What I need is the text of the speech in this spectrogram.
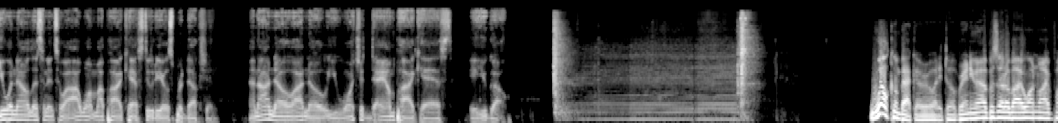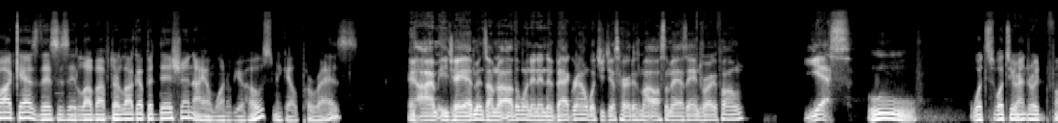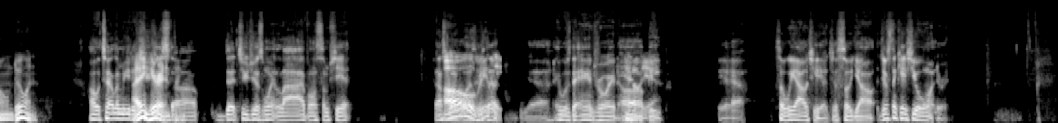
You are now listening to a I Want My Podcast Studios production. And I know, I know you want your damn podcast. Here you go. Welcome back, everybody, to a brand new episode of I Want My Podcast. This is a Love After Lockup edition. I am one of your hosts, Miguel Perez. And I'm EJ Edmonds. I'm the other one. And in the background, what you just heard is my awesome ass Android phone. Yes. Ooh, what's what's your Android phone doing? Oh, telling me that you just uh, that you just went live on some shit. That's what oh, it was. really? That, yeah, it was the Android uh, yeah. beep. Yeah. So we out here, just so y'all, just in case you were wondering.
